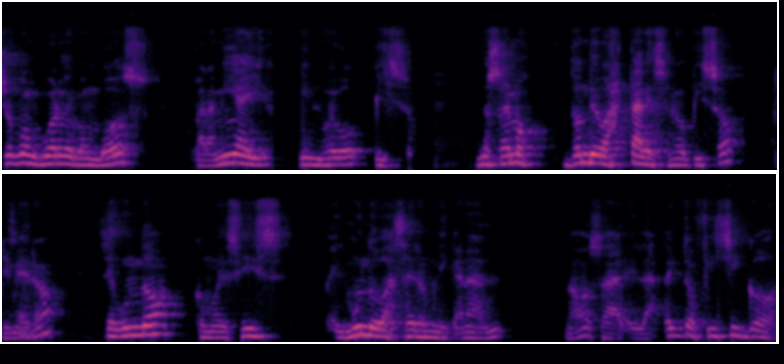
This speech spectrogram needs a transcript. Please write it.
Yo concuerdo con vos, para mí hay un nuevo piso. No sabemos dónde va a estar ese nuevo piso, primero. Segundo, como decís, el mundo va a ser omnicanal, ¿no? O sea, el aspecto físico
